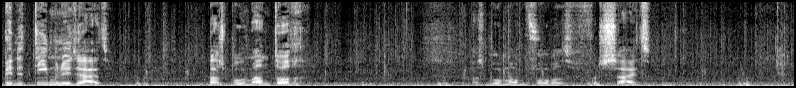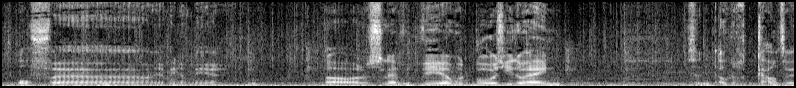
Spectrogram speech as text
binnen 10 minuten uit. Bas Boerman, toch? Bas Boerman bijvoorbeeld, voor de site. Of, uh, ja, wie nog meer? Oh, slecht weer. Moet Boris hier doorheen? Het is ook nog koud, hè?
